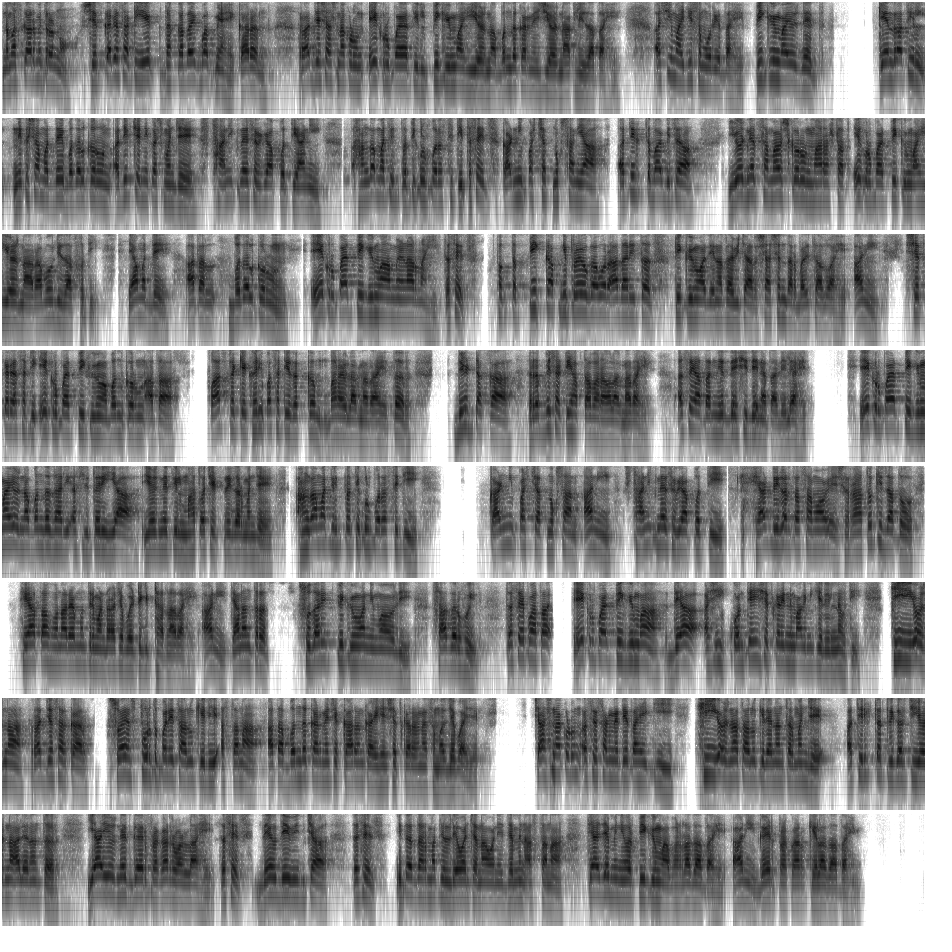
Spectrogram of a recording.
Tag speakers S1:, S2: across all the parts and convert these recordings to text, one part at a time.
S1: नमस्कार मित्रांनो शेतकऱ्यासाठी एक धक्कादायक बातमी आहे कारण राज्य शासनाकडून एक रुपयातील पीक विमा ही योजना बंद करण्याची योजना आखली जात आहे. अशी माहिती समोर येत आहे. पीक विमा योजनेत केंद्रातील निकषामध्ये बदल करून अधिकचे निकष म्हणजे स्थानिक नैसर्गिक आपत्ती आणि हंगामातील प्रतिकूल परिस्थिती तसेच काढणी पश्चात नुकसान या अतिरिक्त बाबीचा योजनेत समावेश करून महाराष्ट्रात एक रुपयात पीक विमा ही योजना राबवली जात होती. यामध्ये आता बदल करून एक रुपयात पीक विमा मिळणार नाही तसेच फक्त पीक कापणी प्रयोगावर आधारितच पीक विमा देण्याचा विचार शासन दरबारी चालू आहे. आणि शेतकऱ्यासाठी एक रुपयात पीक विमा बंद करून आता पाच टक्के खरीपासाठी रक्कम भरावी लागणार आहे तर दीड टक्का रब्बीसाठी हप्ता भरावा लागणार आहे असे आता निर्देशही देण्यात आलेले आहेत. एक रुपयात पीक विमा योजना बंद झाली असली तरी या योजनेतील महत्त्वाचे ट्रिगर म्हणजे हंगामातील प्रतिकूल परिस्थिती काढणी पश्चात नुकसान आणि स्थानिक नैसर्गिक आपत्ती. ह्या ट्रिगरचा समावेश राहतो की जातो हे आता होणाऱ्या मंत्रिमंडळाच्या बैठकीत ठरणार आहे आणि त्यानंतरच सुधारित पीक विमा नियमावली सादर होईल. तसे पाहता एक रुपयात पीक विमा द्या अशी कोणत्याही शेतकऱ्यांनी मागणी केलेली नव्हती. ही योजना राज्य सरकार स्वयंस्फूर्तपणे चालू केली असताना आता बंद करण्याचे कारण काय हे शेतकऱ्यांना समजले पाहिजे. शासनाकडून असे सांगण्यात येत आहे की ही योजना चालू केल्यानंतर म्हणजे अतिरिक्त ट्रिगरची योजना आल्यानंतर या योजनेत गैरप्रकार वाढला आहे. तसेच देवदेवींच्या तसेच इतर धर्मातील देवांच्या नावाने जमीन असताना त्या जमिनीवर पीक विमा भरला जात आहे आणि गैरप्रकार केला जात आहे.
